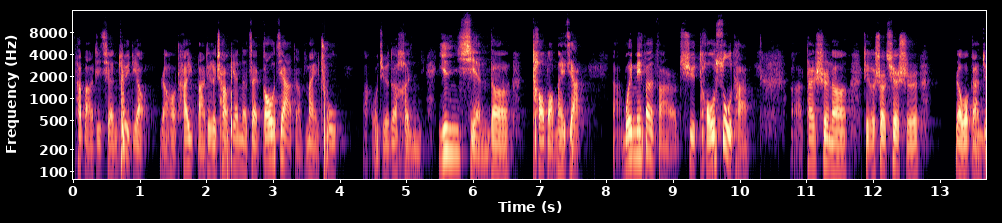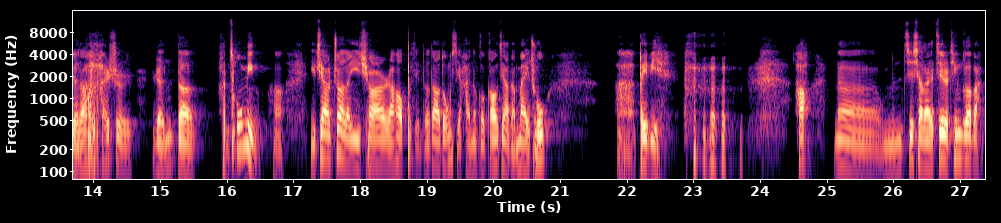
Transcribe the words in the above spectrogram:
他把这钱退掉，然后他把这个唱片呢再高价的卖出。啊，我觉得很阴险的淘宝卖家。啊，我也没办法去投诉他。啊，但是呢，这个事儿确实让我感觉到还是人的很聪明啊，你这样转了一圈，然后不仅得到东西，还能够高价的卖出啊，baby，好。那我们接下来接着听歌吧，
